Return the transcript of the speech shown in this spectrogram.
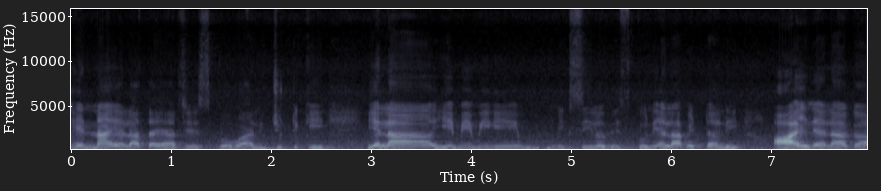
హెన్నా ఎలా తయారు చేసుకోవాలి? జుట్టుకి ఎలా ఏమేమి మిక్సీలో వేసుకొని ఎలా పెట్టాలి? ఆయిల్ ఎలాగా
